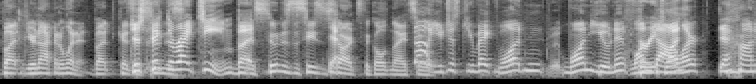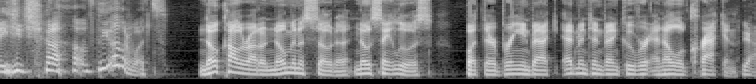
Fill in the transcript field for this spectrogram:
but you're not going to win it. But because just pick the right team. But As soon as the season Yeah. starts, the Golden Knights. No, are, you just you make one one unit, one one? on each of the other ones. no Colorado, no Minnesota, no St. Louis. But they're bringing back Edmonton, Vancouver, and hello Kraken. yeah.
